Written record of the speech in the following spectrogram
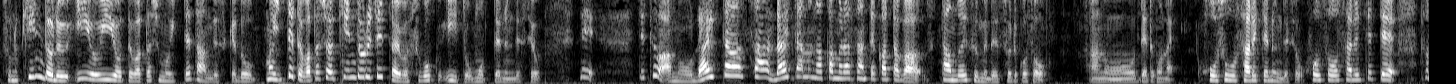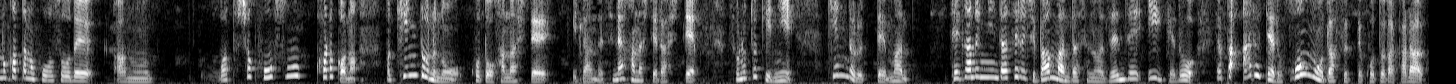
その Kindle いいよいいよって私も言ってたんですけど、まあ言ってて私は Kindle 自体はすごくいいと思ってるんですよ。で、実はあの、ライターさん、ライターの中村さんって方がスタンド FM でそれこそ、あの、出てこない、放送されてるんですよ。放送されてて、その方の放送で、あの、私は放送からかな、まあ、Kindle のことを話していたんですね。話してらして。その時に、Kindle って、まあ、手軽に出せるし、バンバン出すのは全然いいけど、やっぱある程度本を出すってことだから、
